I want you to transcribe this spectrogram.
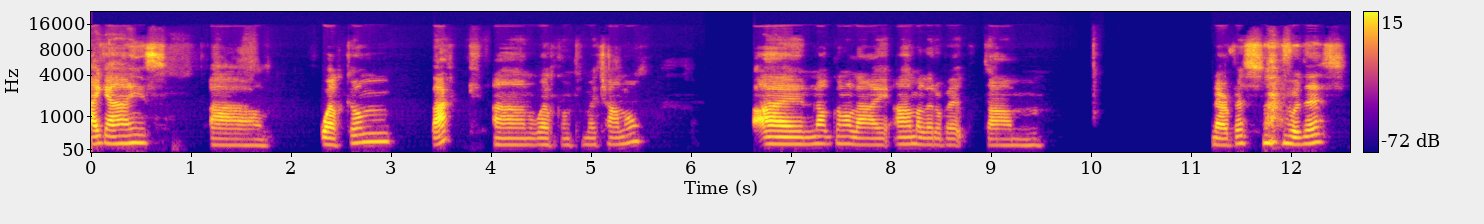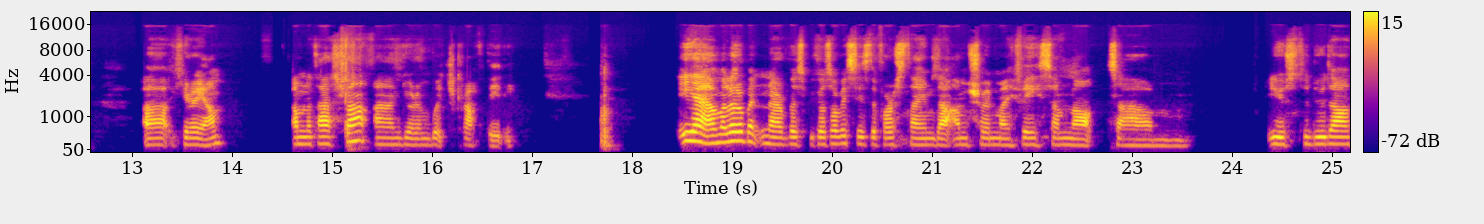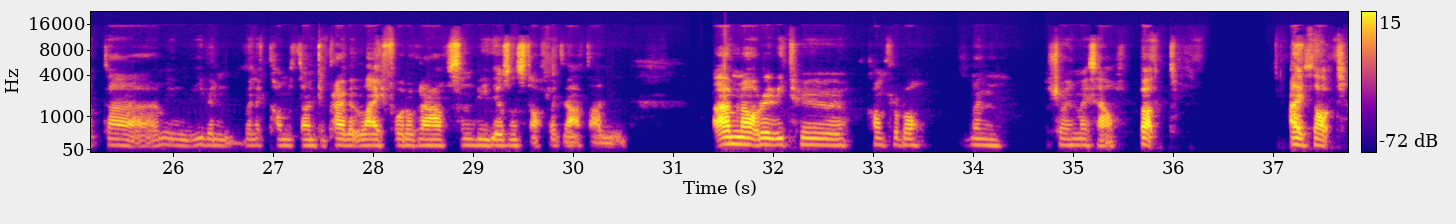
Hi guys, um, welcome back and welcome to my channel. I'm not gonna lie, I'm a little bit um, nervous for this. Uh, here I am. I'm Natasha and you're in Whichcraft80. Yeah, I'm a little bit nervous because obviously it's the first time that I'm showing my face. I'm not um, used to do that. Uh, I mean, even when it comes down to private life photographs and videos and stuff like that, I'm I'm not really too comfortable when showing myself. But I thought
